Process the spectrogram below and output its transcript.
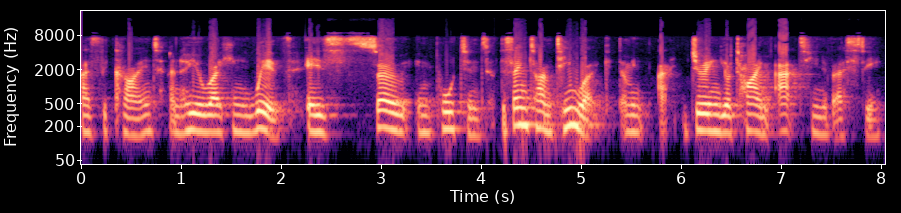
as the client and who you're working with is so important. At the same time, teamwork. I mean, during your time at university,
